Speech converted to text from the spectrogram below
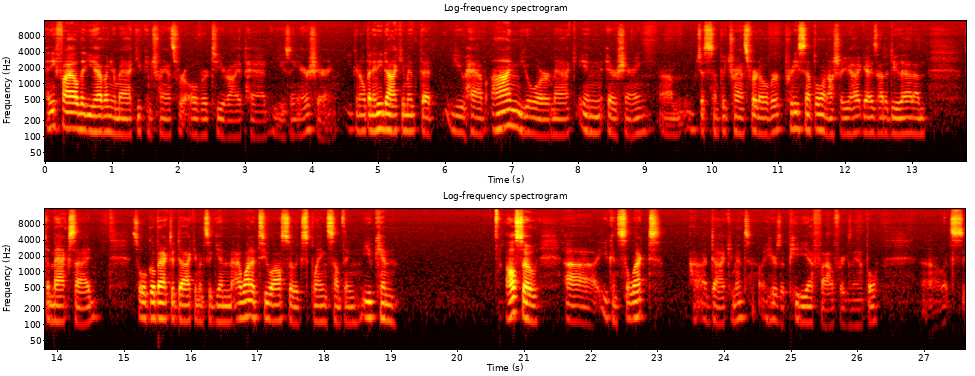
any file that you have on your Mac you can transfer over to your iPad using AirSharing. You can open any document that you have on your Mac in AirSharing. Um, just simply transfer it over. Pretty simple, and I'll show you how, guys how to do that on the Mac side. So we'll go back to documents again. I wanted to also explain something. You can also uh, you can select a document. Here's a PDF file, for example. Uh, let's see,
